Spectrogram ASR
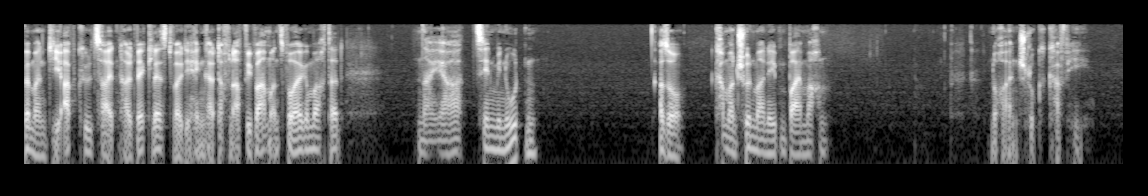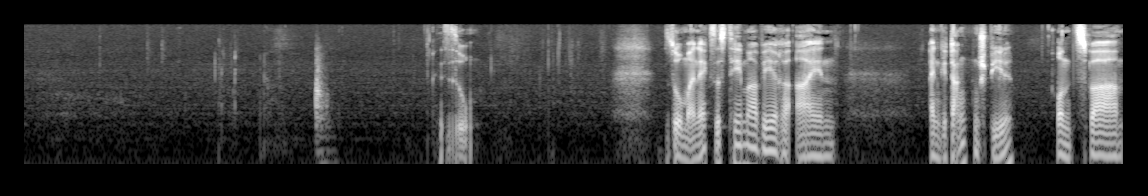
wenn man die Abkühlzeiten halt weglässt, weil die hängen halt davon ab, wie warm man es vorher gemacht hat. Naja, zehn Minuten. Also kann man schön mal nebenbei machen. Noch einen Schluck Kaffee. So. So, mein nächstes Thema wäre ein, ein Gedankenspiel. Und zwar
